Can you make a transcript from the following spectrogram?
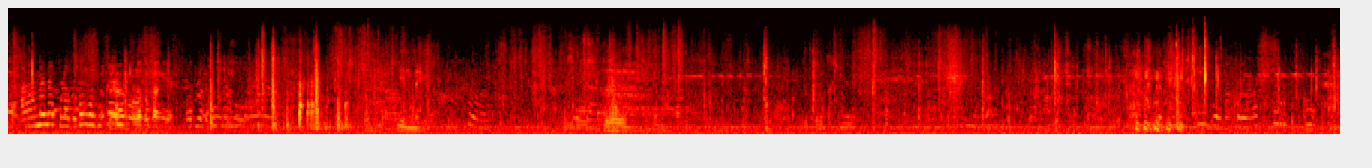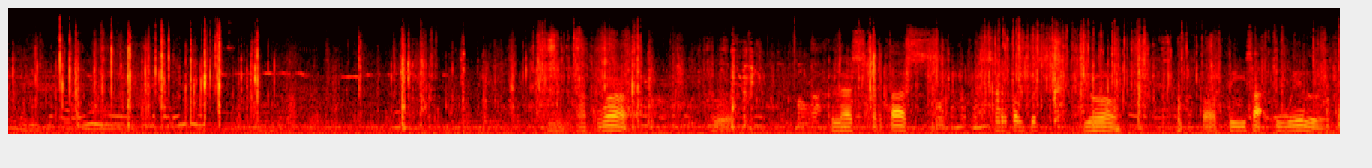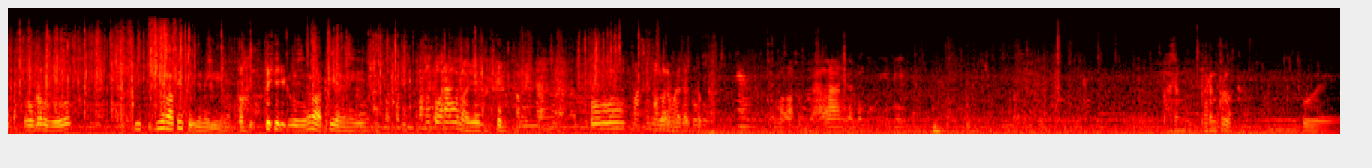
Arah mana Pulau Gebang nggak bukan? Pulau Gebang ya Oh, Pulau Gebang. ini Hmm. Kertas. Karton bos yo. Roti sak cuil urung bu. Iki roti bu ini roti ku ini roti ya ini kok ora ono ya? Oh maksudnya aman mas cuma langsung jalan kan ngomong ini. Bareng bareng bro Wih.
